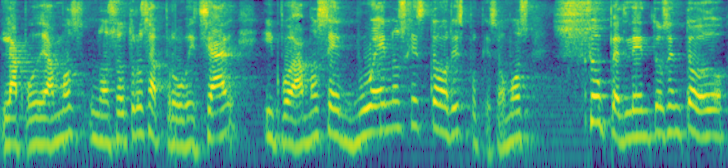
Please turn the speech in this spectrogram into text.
la podamos nosotros aprovechar y podamos ser buenos gestores, porque somos súper lentos en todo.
